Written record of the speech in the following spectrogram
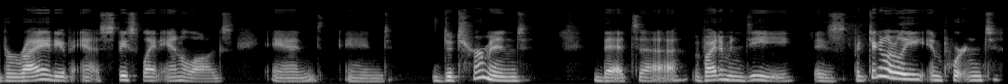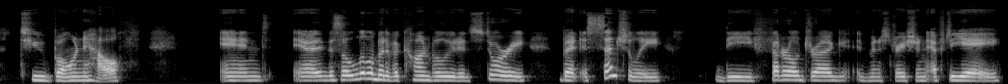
variety of spaceflight analogs, and and determined that uh, vitamin D is particularly important to bone health. And uh, there's a little bit of a convoluted story, but essentially, the Federal Drug Administration, FDA,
